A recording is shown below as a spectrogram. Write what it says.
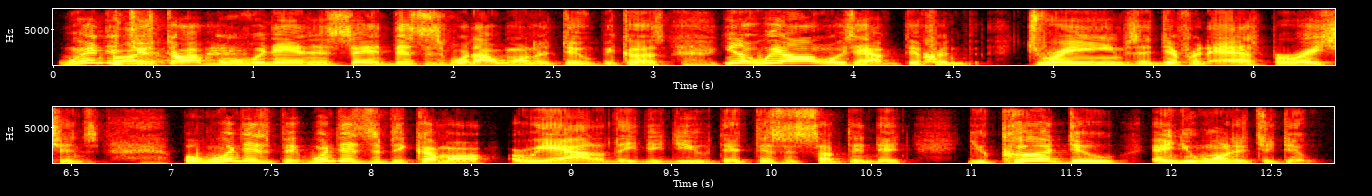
When did you start moving in and saying, this is what I want to do? Because, you know, we always have different dreams and different aspirations. But when does, when does it become a, a reality to you that this is something that you could do and you wanted to do?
